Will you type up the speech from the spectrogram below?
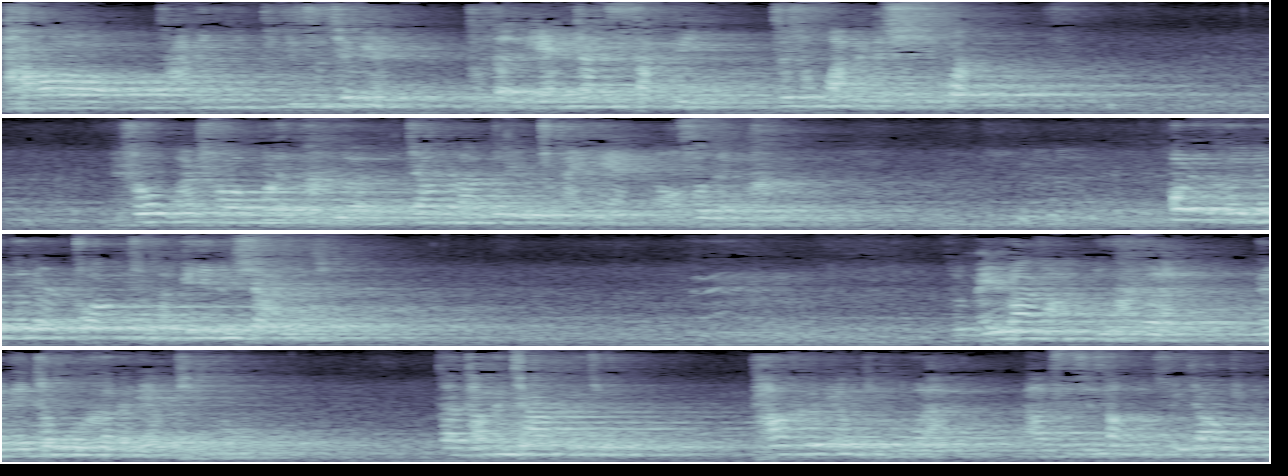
好，咱们第一次见面，都在连干三杯，这是我们的习惯。你说我说不能喝，江不能都有传言，老是能喝，就在那儿装出来，给你们吓一跳，就没办法不喝了。那天中午喝了两瓶多，在他们家喝酒，他喝两瓶多了，然后自己上床睡觉去了。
